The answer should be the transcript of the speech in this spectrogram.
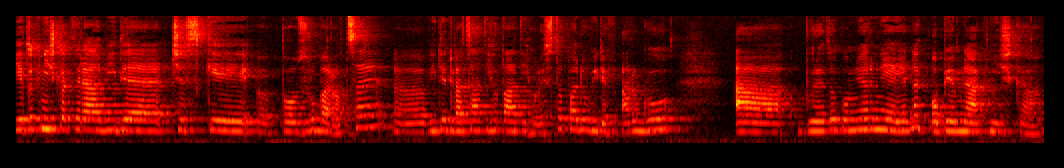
Je to knížka, která vyjde česky eh, po zhruba roce, eh, vyjde 25. listopadu, vyjde v Argu a bude to poměrně jednak objemná knížka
